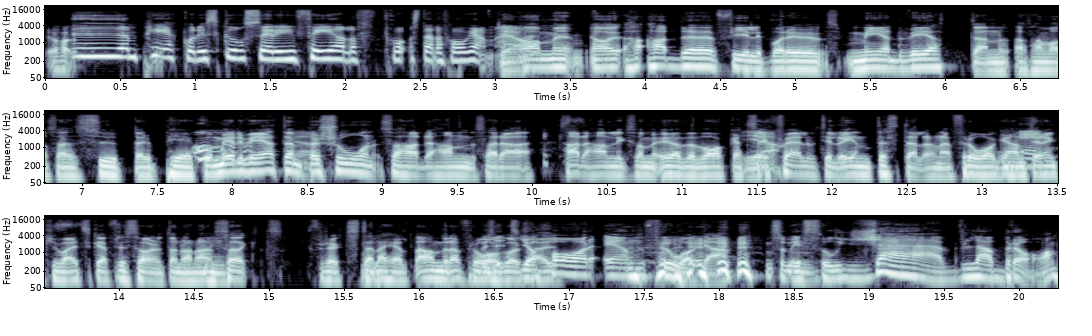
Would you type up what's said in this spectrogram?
jag I en PK-diskurs är det ju fel att ställa frågan. Ja. eller? Men, ja, hade Filip varit medveten, att han var så super-PK-medveten Ja. person, så hade han, så här, hade han liksom övervakat sig själv till att inte ställa den här frågan till den kuwaitiska frisören, utan då hade han sagt, försökt ställa helt andra frågor. Precis, jag har en fråga som är så jävla bra,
